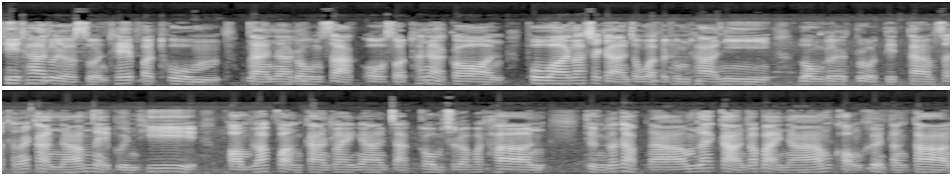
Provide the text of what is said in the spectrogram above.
ที่ท่าเรือสวนเทพปทุม นายนรงศักดิ์โอสถธนากร ผู้ว่าราชการจังหวัดปทุมธานี ลงเรือตรวจติดตามสถานการณ์น้ำในพื้นที่ พร้อมรับฟังการรายงานจากกรมชลประทาน ถึงระดับน้ำและการระบายน้ำของเขื่อนต่าง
